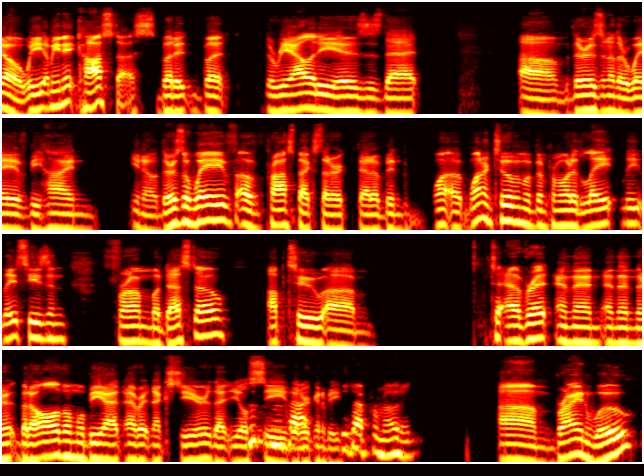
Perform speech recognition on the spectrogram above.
no. We I mean it cost us, but it but the reality is is that um, there is another wave behind. You know, there's a wave of prospects that are that have been one, uh, one or two of them have been promoted late late, late season from Modesto up to um, to Everett, and then and then there, but all of them will be at Everett next year that you'll see who that are going to be He got promoted. Um, Bryan Woo,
